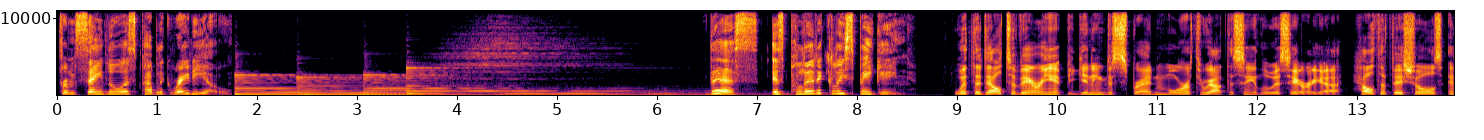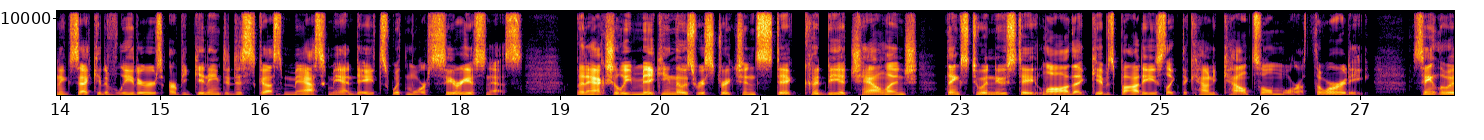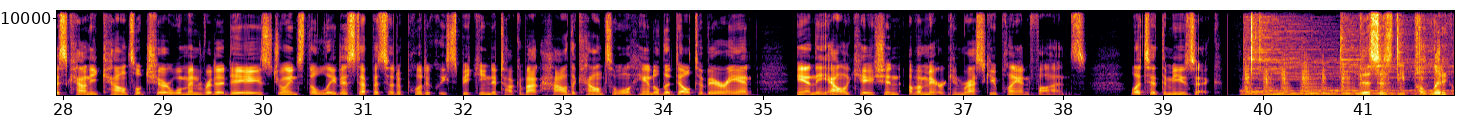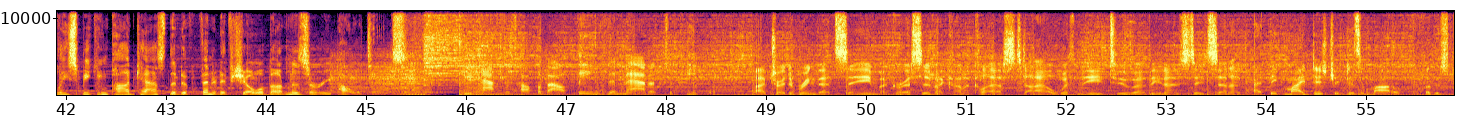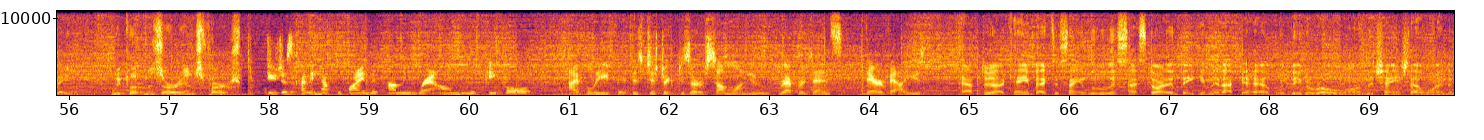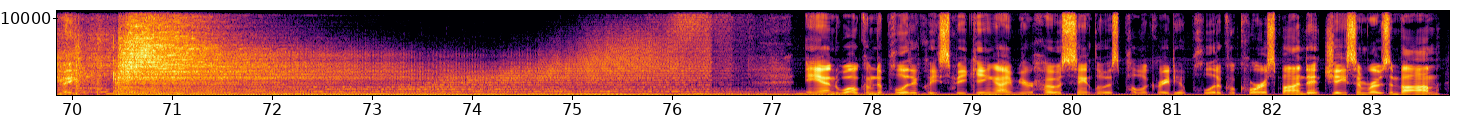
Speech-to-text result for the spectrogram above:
from St. Louis Public Radio. This is Politically Speaking. With the Delta variant beginning to spread more throughout the St. Louis area, health officials and executive leaders are beginning to discuss mask mandates with more seriousness. But actually making those restrictions stick could be a challenge thanks to a new state law that gives bodies like the County Council more authority. St. Louis County Council Chairwoman Rita Days joins the latest episode of Politically Speaking to talk about how the council will handle the Delta variant and the allocation of American Rescue Plan funds. Let's hit the music. This is the Politically Speaking podcast, the definitive show about Missouri politics. We have to talk about things that matter to people. I've tried to bring that same aggressive iconoclast style with me to uh, the United States Senate. I think my district is a model for the state. We put Missourians first. You just kind of have to find the common ground with people. I believe that this district deserves someone who represents their values. After I came back to St. Louis, I started thinking that I could have a bigger role on the change that I wanted to make. And welcome to Politically Speaking. I'm your host, St. Louis Public Radio political correspondent Jason Rosenbaum.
